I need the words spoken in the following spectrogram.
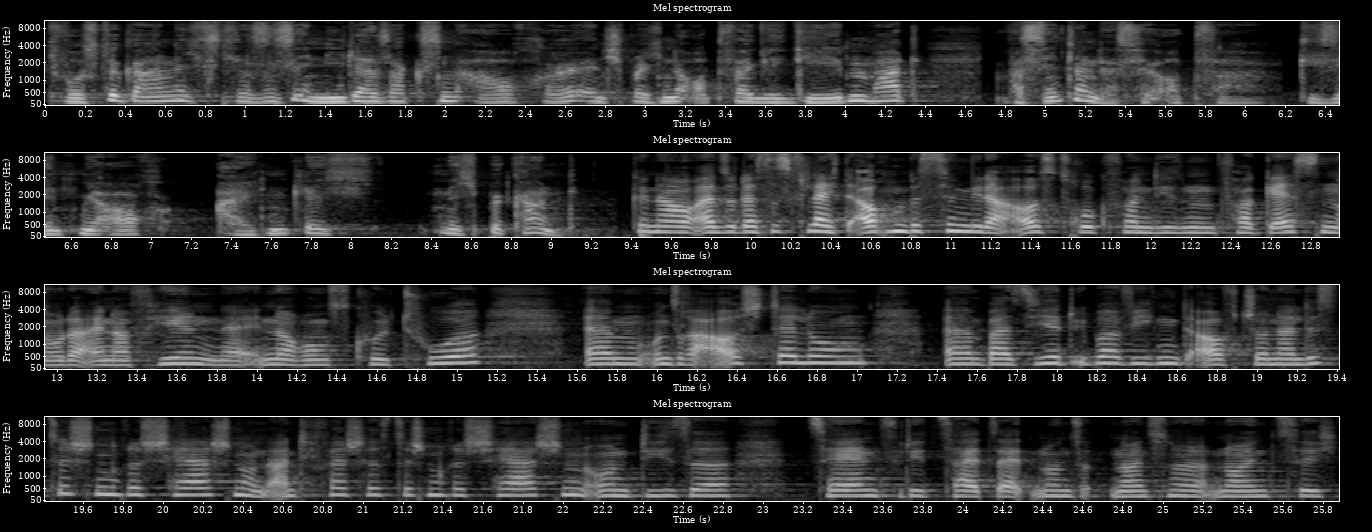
Ich wusste gar nicht, dass es in Niedersachsen auch äh, entsprechende Opfer gegeben hat. Was sind denn das für Opfer? Die sind mir auch eigentlich nicht bekannt. Genau, also das ist vielleicht auch ein bisschen wieder Ausdruck von diesem Vergessen oder einer fehlenden Erinnerungskultur. Ähm, unsere Ausstellung äh, basiert überwiegend auf journalistischen Recherchen und antifaschistischen Recherchen und diese zählen für die Zeit seit 1990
